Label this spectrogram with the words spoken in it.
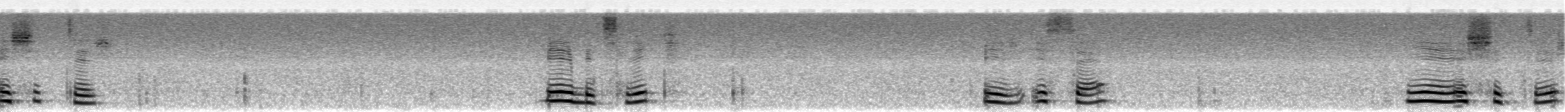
eşittir. Bir bitlik bir ise y eşittir.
